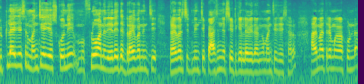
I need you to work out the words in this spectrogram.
యూటిలైజేషన్ మంచిగా చేసుకొని ఫ్లో అనేది ఏదైతే డ్రైవర్ నుంచి డ్రైవర్ సీట్ నుంచి ప్యాసింజర్ సీట్కి వెళ్ళే విధంగా మంచిగా చేశారు అది మాత్రమే కాకుండా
